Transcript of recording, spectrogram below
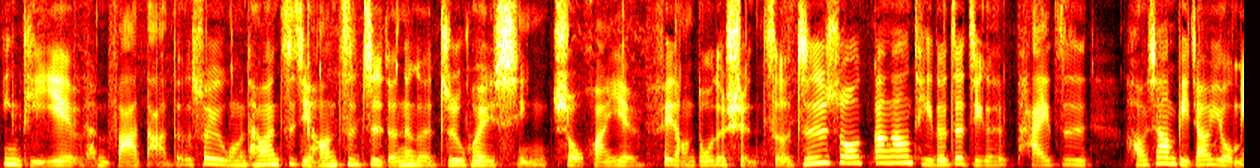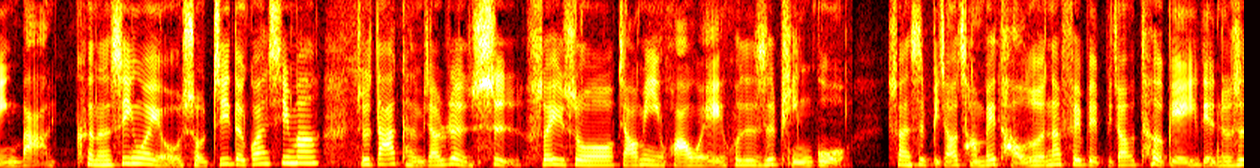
硬体业很发达的，所以我们台湾自己好像自制的那个智慧型手环也非常多的选择。只是说刚刚提的这几个牌子。好像比较有名吧，可能是因为有手机的关系吗？就是大家可能比较认识，所以说小米、华为或者是苹果算是比较常被讨论。那 Fitbit 比较特别一点，就是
